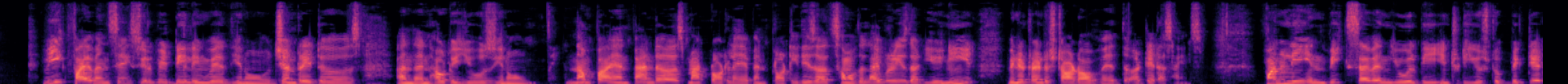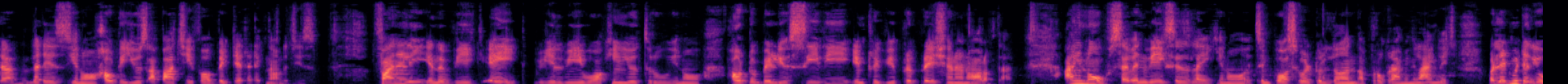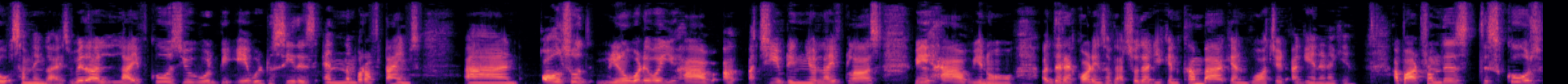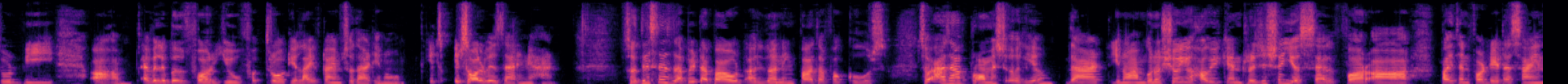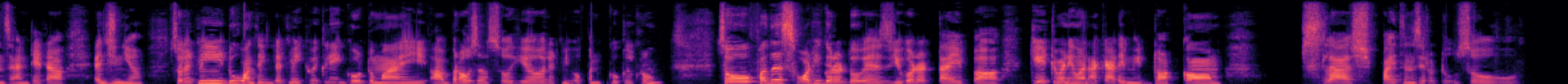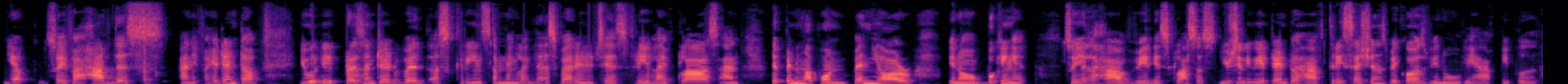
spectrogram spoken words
week five and six you'll be dealing with you know generators and then how to use you know numpy and pandas matplotlib and plotly these are some of the libraries that you need when you're trying to start off with uh, data science. Finally in week seven you will be introduced to big data that is you know how to use apache for big data technologies finally in the week eight we'll be walking you through you know how to build your cv interview preparation and all of that. I know seven weeks is like you know it's impossible to learn a programming language. But let me tell you something guys. With our live course you would be able to see this n number of times. And also you know whatever you have uh, achieved in your live class we have you know uh, the recordings of that so that you can come back and watch it again and again. Apart from this this course would be um, available for you for, throughout your lifetime so that you know it's it's always there in your hand so this is a bit about a learning path of a course. So as I've promised earlier that, you know, I'm going to show you how you can register yourself for our Python for data science and data engineer. So let me do one thing. Let me quickly go to my uh, browser. So here, let me open Google Chrome. So for this, what you got to do is you got to type uh, k21academy.com slash python02. So Yep. So if I have this and if I hit enter, you will be presented with a screen something like this, wherein it says free live class. And depending upon when you're, you know, booking it, so you'll have various classes. Usually we tend to have three sessions because we know we have people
